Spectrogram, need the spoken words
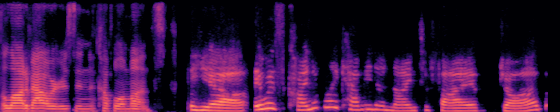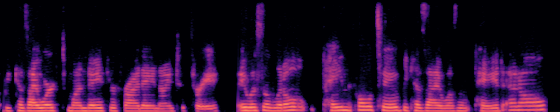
a lot of hours in a couple of months. Yeah, it was kind of like having a nine to five job because I worked Monday through Friday, nine to three. It was a little painful too because I wasn't paid at all.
